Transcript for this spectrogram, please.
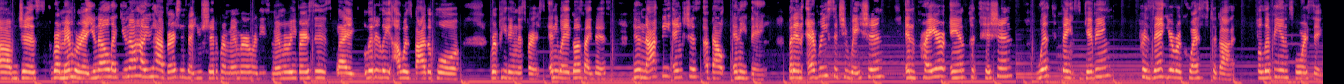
um, just remember it. You know, like, you know how you have verses that you should remember or these memory verses? Like, literally, I was by the pool repeating this verse. Anyway, it goes like this Do not be anxious about anything, but in every situation, in prayer and petition with thanksgiving, present your requests to God. Philippians 4 6.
